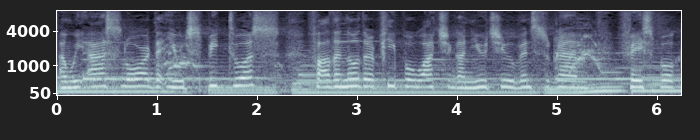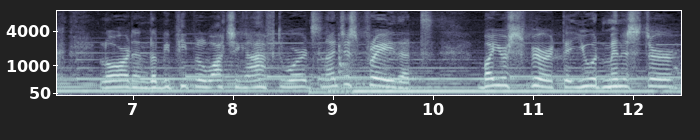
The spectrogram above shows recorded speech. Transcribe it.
and we ask, Lord, that you would speak to us. Father, I know there are people watching on YouTube, Instagram, Facebook, Lord, and there'll be people watching afterwards. And I just pray that by your Spirit, that you would minister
